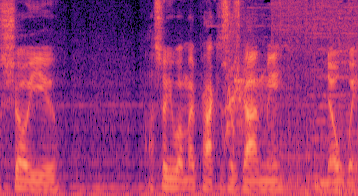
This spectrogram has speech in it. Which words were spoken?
show you. I'll show you what my practice has gotten me. Nowhere.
